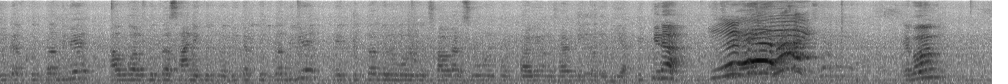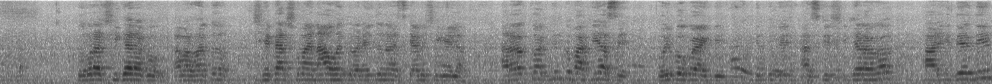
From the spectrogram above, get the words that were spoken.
দুইটা খুদ্া দিবে আউয়াল খুদ্া সানি খুদ্া দুইটা খুদ্া দিবে এই খুদ্াগুলো মনোযোগ সহকারে শ্রবণ করতে হবে ইমাম সাহেব নিকটে দিয়া ঠিক কিনা? এবং তোমরা শিখে রাখো। আবার হয়তো শেখার সময় নাও হতে পারে এই জন্য আজকে আমি শিখাইলাম। আর কয়েকদিন তো বাকি আছে, হইব কয়েকদিন, কিন্তু আজকে শিখে রাখো। আর ঈদের দিন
